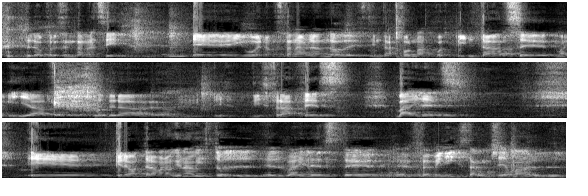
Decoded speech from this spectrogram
lo presentan así. Eh, y bueno, están hablando de distintas formas, pues pintarse, maquillarse, etcétera, eh, disfraces, bailes. Eh, que levante la mano quien ha visto el, baile este feminista, ¿cómo se llama? El,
